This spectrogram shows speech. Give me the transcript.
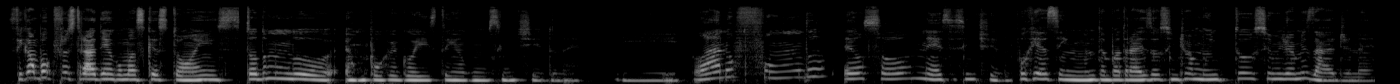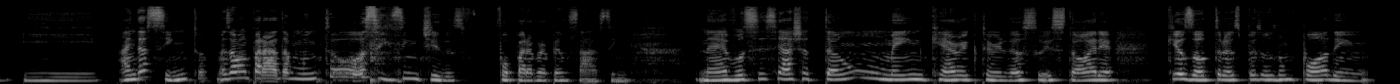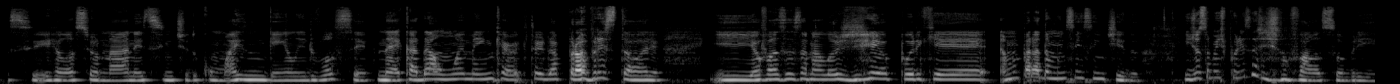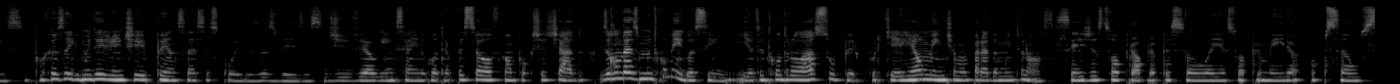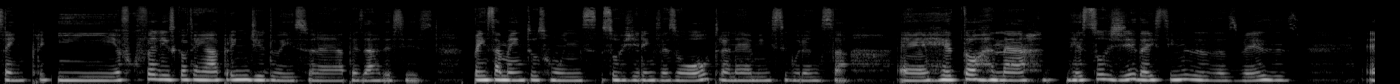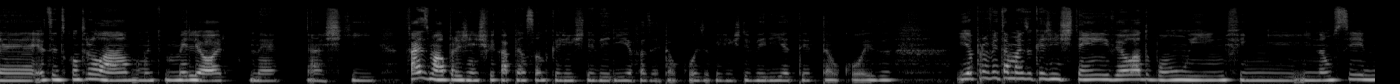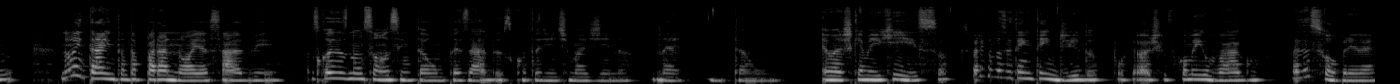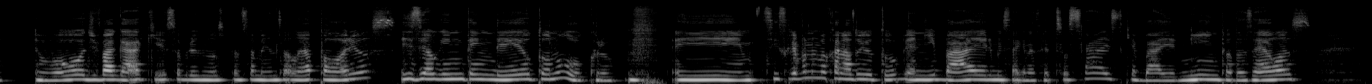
ficar um pouco frustrado em algumas questões. Todo mundo é um pouco egoísta em algum sentido, né? E lá no fundo eu sou nesse sentido. Porque assim, um tempo atrás eu sentia muito ciúme de amizade, né? Ainda sinto, mas é uma parada muito sem sentido, se for parar pra pensar, assim. Né? Você se acha tão main character da sua história que as outras pessoas não podem se relacionar nesse sentido com mais ninguém além de você, né? Cada um é main character da própria história. E eu faço essa analogia porque é uma parada muito sem sentido. E justamente por isso a gente não fala sobre isso. Porque eu sei que muita gente pensa essas coisas às vezes. De ver alguém saindo com outra pessoa, ficar um pouco chateado. Isso acontece muito comigo, assim. E eu tento controlar super, porque realmente é uma parada muito nossa. Seja a sua própria pessoa e a sua primeira opção, sempre. E eu fico feliz que eu tenha aprendido isso, né? Apesar desses pensamentos ruins surgirem vez ou outra, né? A minha insegurança é, retornar, ressurgir das cinzas às vezes, é, eu tento controlar muito melhor, né? Acho que faz mal pra gente ficar pensando que a gente deveria fazer tal coisa, que a gente deveria ter tal coisa. E aproveitar mais o que a gente tem e ver o lado bom e, enfim, e, e não se. não entrar em tanta paranoia, sabe? As coisas não são assim tão pesadas quanto a gente imagina, né? Então, Eu acho que é meio que isso. Espero que você tenha entendido, porque eu acho que ficou meio vago. Mas é sobre, né? Eu vou devagar aqui sobre os meus pensamentos aleatórios. E se alguém entender, eu tô no lucro. e se inscreva no meu canal do YouTube, Ani Bayer. Me segue nas redes sociais, que é Bayer Ni em todas elas.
